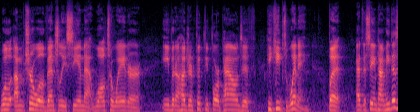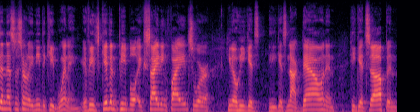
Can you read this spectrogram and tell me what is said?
we'll, I'm sure we'll eventually see him at welterweight or even 154 pounds if he keeps winning. But at the same time, he doesn't necessarily need to keep winning. If he's given people exciting fights where you know he gets he gets knocked down and he gets up and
